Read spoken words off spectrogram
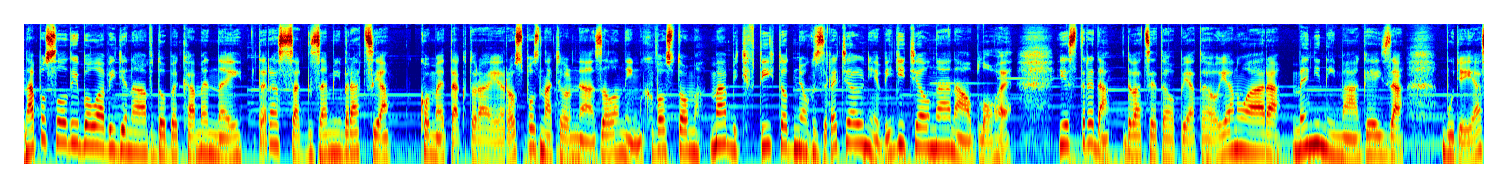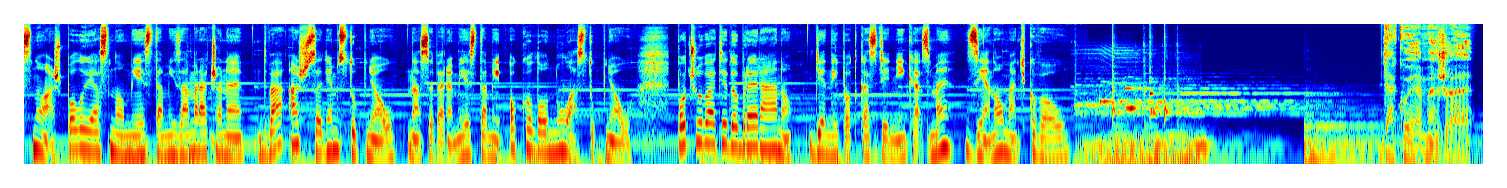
Naposledy bola videná v dobe kamennej, teraz sa k Zemi vracia. Kométa, ktorá je rozpoznateľná zeleným chvostom, má byť v týchto dňoch zreteľne viditeľná na oblohe. Je streda 25. januára, meniny má Gejza. Bude jasno až polojasno, miestami zamračené 2 až 7 stupňov, na severe miestami okolo 0 stupňov. Počúvate Dobré ráno, denný podcast denníka ZME s Janou Maťkovou. Ďakujeme, že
